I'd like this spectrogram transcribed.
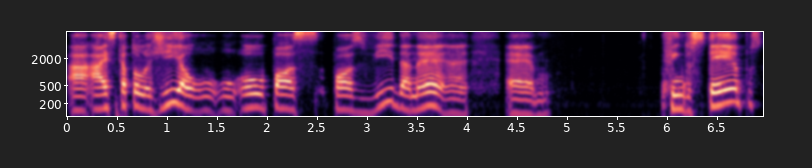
a, a escatologia ou, ou pós, pós-vida, né? É, é, fim dos tempos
